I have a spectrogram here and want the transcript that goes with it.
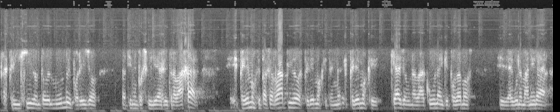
restringido en todo el mundo y por ello no tienen posibilidades de trabajar. Esperemos que pase rápido, esperemos que esperemos que, haya una vacuna y que podamos eh, de alguna manera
